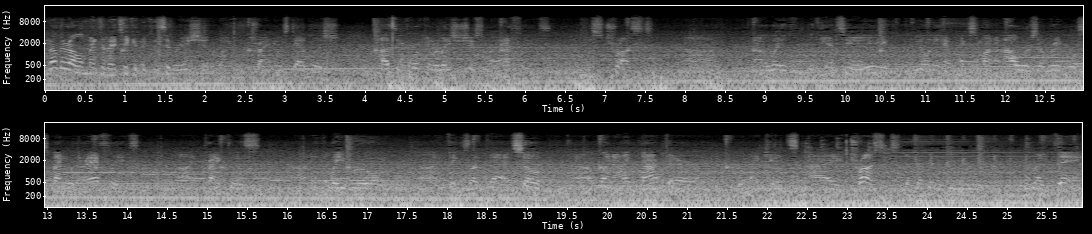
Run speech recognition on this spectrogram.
another element that I take into consideration when trying to establish positive working relationships with my athletes is trust. Uh, now, with, with the NCAA, we only have X amount of hours that we're able to spend with our athletes uh, in practice, uh, in the weight room, things like that. So, uh, when I'm not there with my kids, I trust that they're going to do the right thing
